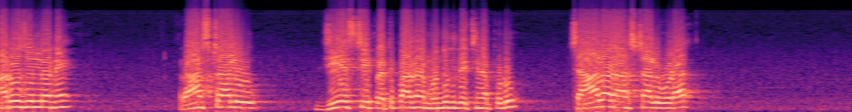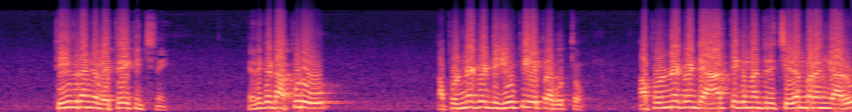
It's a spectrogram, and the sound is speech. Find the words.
ఆ రోజుల్లోనే రాష్ట్రాలు జీఎస్టీ ప్రతిపాదన ముందుకు తెచ్చినప్పుడు చాలా రాష్ట్రాలు కూడా తీవ్రంగా వ్యతిరేకించినాయి. ఎందుకంటే అప్పుడు అప్పుడున్నటువంటి యూపీఏ ప్రభుత్వం అప్పుడున్నటువంటి ఆర్థిక మంత్రి చిదంబరం గారు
